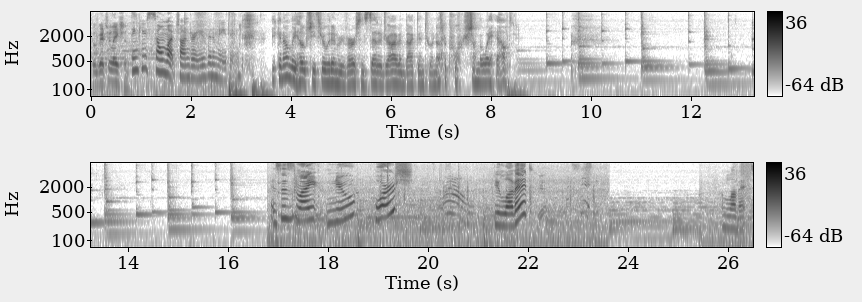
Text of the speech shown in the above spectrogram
Congratulations. Thank you so much, Andre. You've been amazing. You can only hope she threw it in reverse instead of driving backed into another Porsche on the way out. This is my new Porsche. Wow, Do you love it? Yeah. That's sick. I love it.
